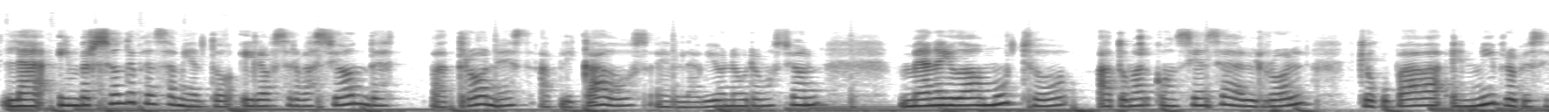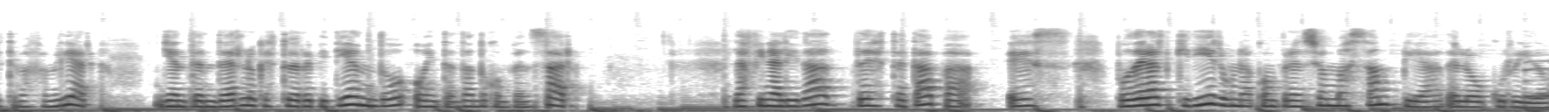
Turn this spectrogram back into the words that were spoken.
La inversión de pensamiento y la observación de patrones aplicados en la bioneuroemoción me han ayudado mucho a tomar conciencia del rol que ocupaba en mi propio sistema familiar y a entender lo que estoy repitiendo o intentando compensar. La finalidad de esta etapa es poder adquirir una comprensión más amplia de lo ocurrido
